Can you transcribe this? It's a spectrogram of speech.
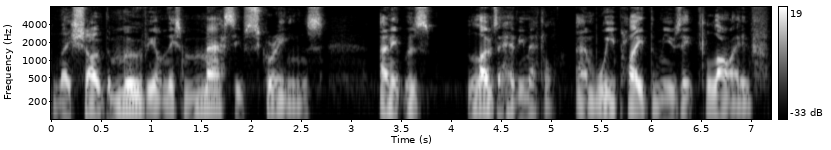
And they showed the movie on this massive screens, and it was loads of heavy metal. And we played the music live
